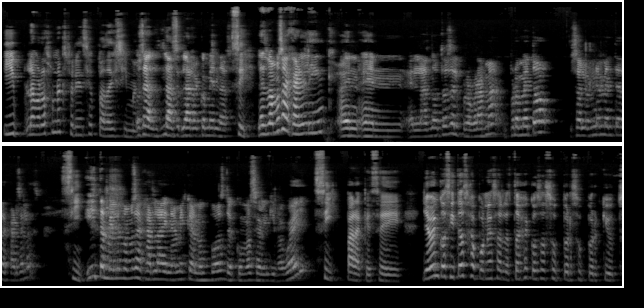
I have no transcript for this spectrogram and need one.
Y la verdad es una experiencia padrísima. O sea, las, la recomiendas. Sí. Les vamos a dejar el link en, en, en las notas del programa. Prometo solemnemente dejárselas. Sí. Y también les vamos a dejar la dinámica en un post de cómo hacer el giveaway. Sí, para que se lleven cositas japonesas, les traje cosas súper, súper cute.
